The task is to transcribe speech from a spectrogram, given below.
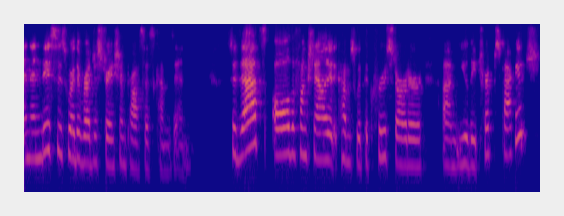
And then this is where the registration process comes in. So that's all the functionality that comes with the Crew Starter um, Youli Trips package.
